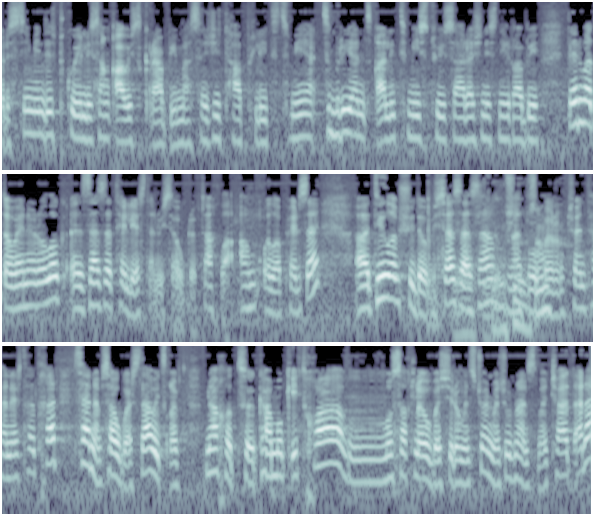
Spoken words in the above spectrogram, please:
არის სიმინდის ფქვილის ან ყავის კრაბი, მასაჟი თაფლით, ძმრიანი წყალით მისთვის, არაჟნის ნიღაბი. დერმატოვენეროლოგ ზაზა თელიასთან ვისაუბრებთ ახლა ამ ყველაფერზე. დილამშვიდობისა ზაზა, მადლობა რომ ჩვენთან ერთად ხარ. სანამ საუბარს დავიწყებთ, ნახოთ გამოკითხვა მოსახლეობაში, რომელიც ჩვენ ჩვენმა ჟურნალისტმა ჩაატარა,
